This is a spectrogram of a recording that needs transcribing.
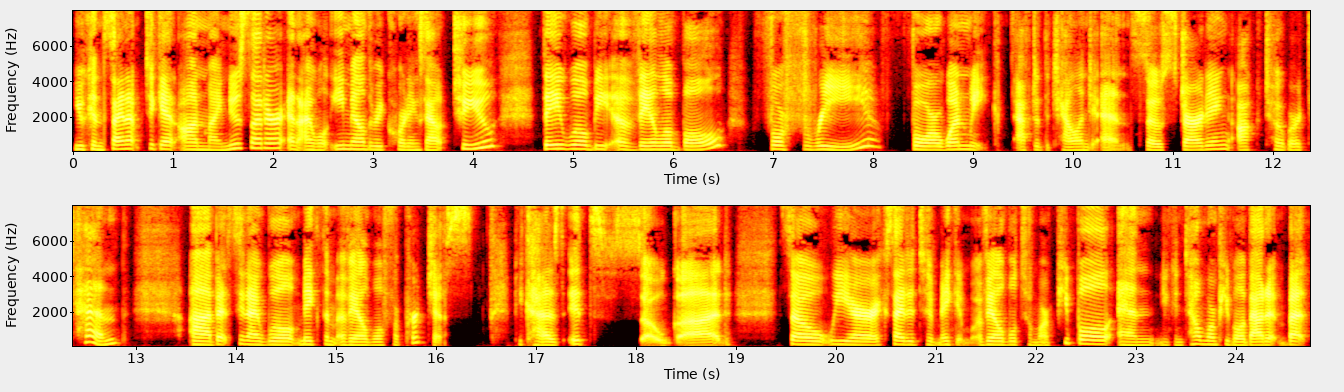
you can sign up to get on my newsletter and I will email the recordings out to you. They will be available for free for one week after the challenge ends. So starting October 10th, uh, Betsy and I will make them available for purchase because it's so good. So we are excited to make it available to more people and you can tell more people about it, but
